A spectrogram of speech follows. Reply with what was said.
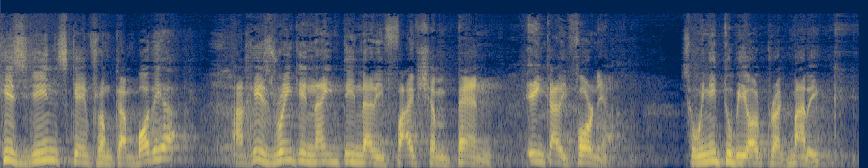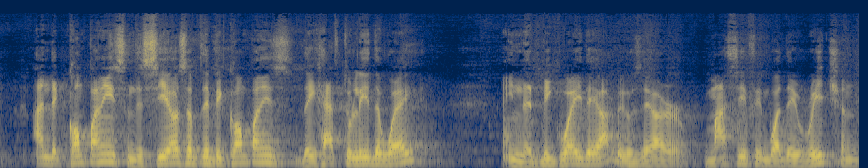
His jeans came from Cambodia, and he's drinking 1995 champagne in California. So we need to be all pragmatic. And the companies and the CEOs of the big companies, they have to lead the way in the big way they are because they are massive in what they reach and,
